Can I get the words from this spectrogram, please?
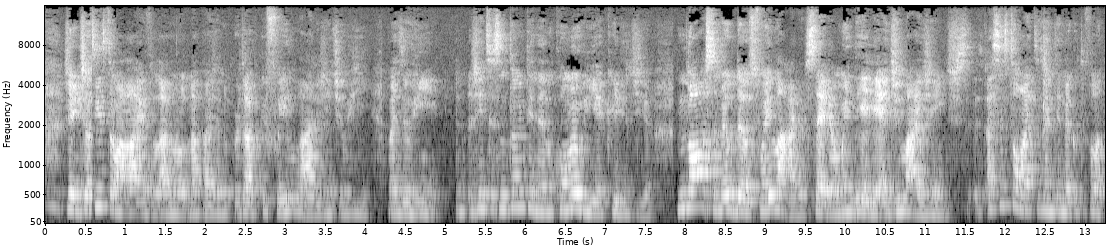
gente, assistam a live lá no, na página do portal, porque foi hilário, gente. Eu ri. Mas eu ri. Gente, vocês não estão entendendo como eu ri aquele dia. Nossa, meu Deus, foi hilário. Sério, a mãe dele é demais, gente. Assistam lá que vocês vão entender o que eu tô falando.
